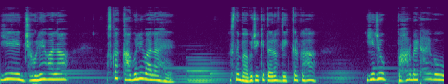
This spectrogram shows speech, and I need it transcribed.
ये झोले वाला उसका काबुली वाला है। उसने बाबूजी की तरफ़ देखकर कहा, ये जो बाहर बैठा है वो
